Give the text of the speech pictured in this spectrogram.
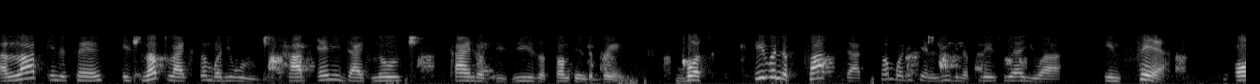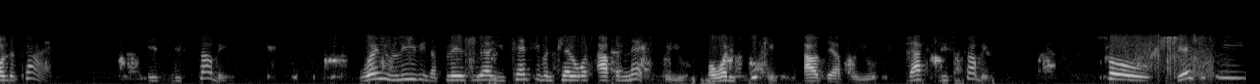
A lot in the sense it's not like somebody will have any diagnosed kind of disease or something in the brain. But even the fact that somebody can live in a place where you are in fear all the time is disturbing. When you live in a place where you can't even tell what happened next to you or what is cooking out there for you, that's disturbing. So basically,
